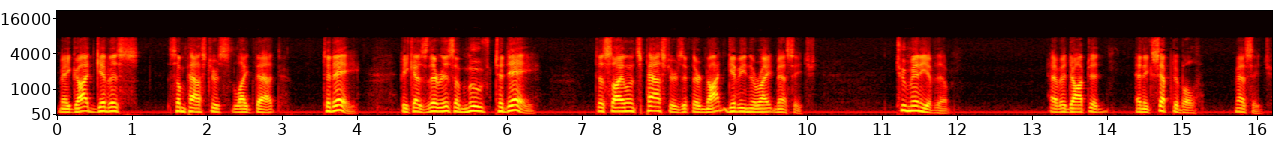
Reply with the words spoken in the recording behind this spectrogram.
May God give us some pastors like that today, because there is a move today to silence pastors if they're not giving the right message. Too many of them have adopted an acceptable message.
